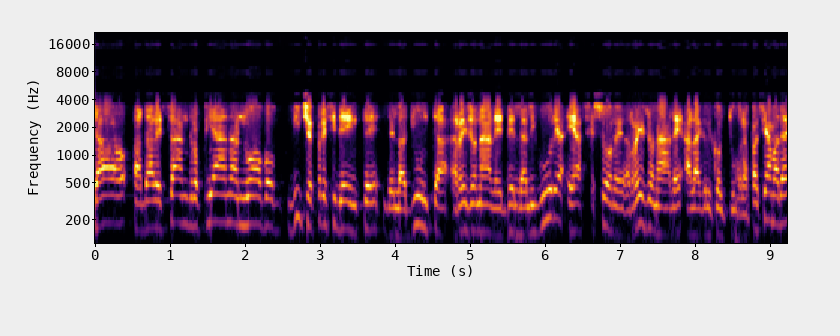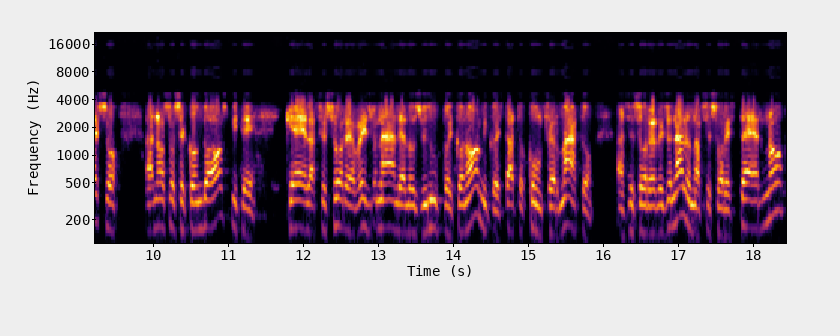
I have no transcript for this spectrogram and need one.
Ciao ad Alessandro Piana, nuovo vicepresidente della Giunta regionale della Liguria e assessore regionale all'agricoltura. Passiamo adesso al nostro secondo ospite che è l'assessore regionale allo sviluppo economico, è stato confermato assessore regionale, un assessore esterno,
